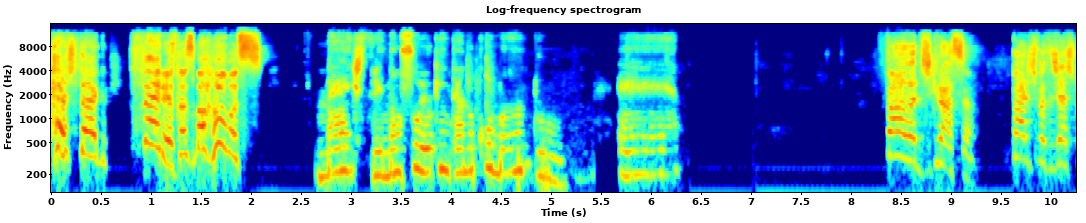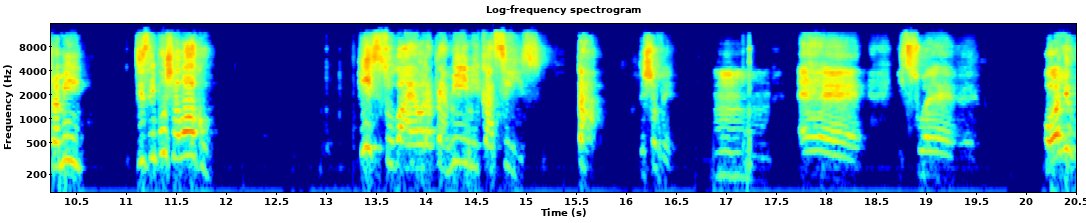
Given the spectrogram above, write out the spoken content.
Hashtag férias nas Bahamas. Mestre, não sou eu quem tá no comando. É. Fala, desgraça. Para de fazer gesto pra mim. Desembucha logo. Isso lá é hora pra mim, Assis. Tá, deixa eu ver. Hum, é... Isso é... Olho?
